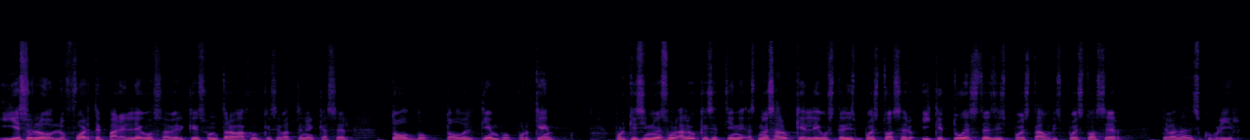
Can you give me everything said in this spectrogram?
Y eso es lo, fuerte para el ego, saber que es un trabajo que se va a tener que hacer todo, todo el tiempo. ¿Por qué? Porque si no es algo que se tiene, no es algo que el ego esté dispuesto a hacer y que tú estés dispuesta o dispuesto a hacer, te van a descubrir.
